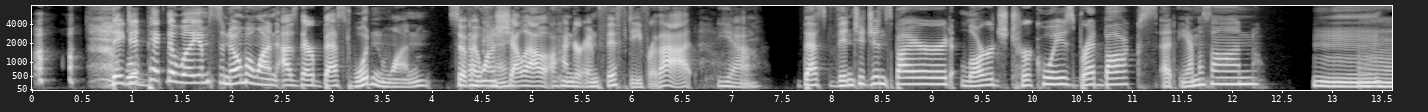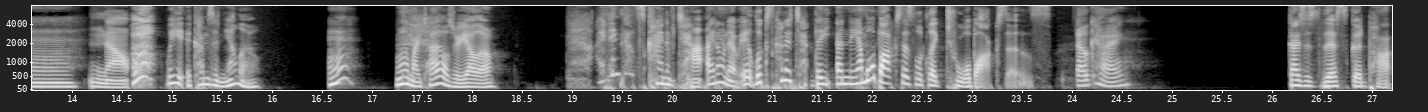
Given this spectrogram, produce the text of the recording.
they did pick the Williams Sonoma one as their best wooden one. So if I want to shell out 150 for that, Yeah. best vintage inspired large turquoise bread box at Amazon. Hmm. Mm. No. Wait, it comes in yellow. Mm. Oh, my tiles are yellow. I think that's kind of ta- I don't know. It looks kind of ta- the enamel boxes look like tool boxes. Okay. Guys, is this good po-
